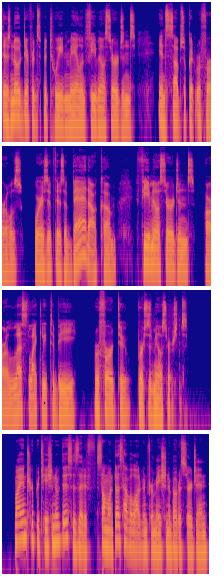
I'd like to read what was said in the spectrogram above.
there's no difference between male and female surgeons in subsequent referrals. Whereas if there's a bad outcome, female surgeons are less likely to be referred to versus male surgeons. My interpretation of this is that if someone does have a lot of information about a surgeon,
